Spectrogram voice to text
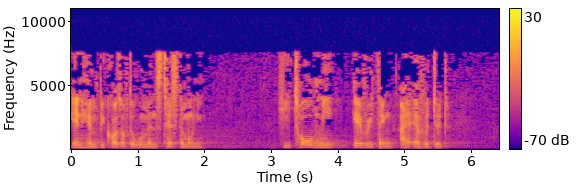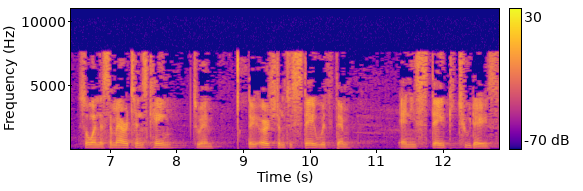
in him because of the woman's testimony. He told me everything I ever did. So when the Samaritans came to him, they urged him to stay with them, and he stayed two days.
